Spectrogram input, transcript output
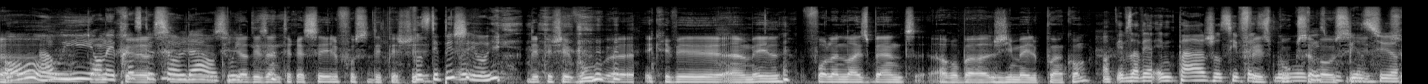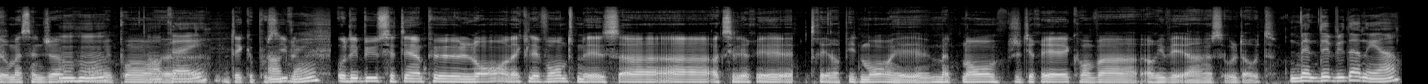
Oh. ah oui, on est presque sold out. S'il y a des intéressés, il faut se dépêcher. Il faut se dépêcher, oui. Dépêchez-vous, écrivez un mail fallenliesband.gmail.com. Okay, vous avez une page aussi Facebook, Facebook ça va aussi, bien sûr. sur Messenger, mm -hmm. on répond okay. dès que possible. Okay. Au début, c'était un peu lent avec les ventes, mais ça a accéléré très rapidement et maintenant, je dirais qu'on va arriver à un sold out. Ben, début d'année, hein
